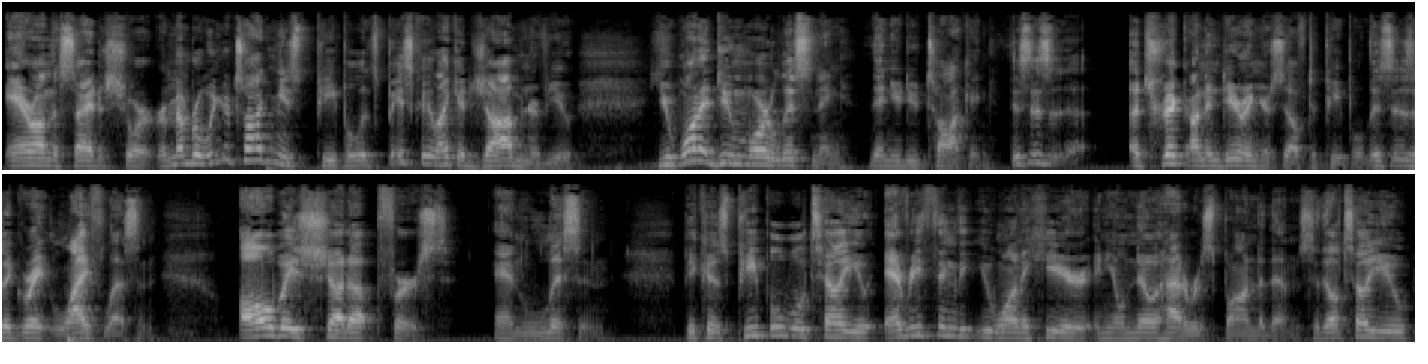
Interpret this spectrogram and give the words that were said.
Err on the side of short. Remember, when you're talking to these people, it's basically like a job interview you want to do more listening than you do talking. This is a trick on endearing yourself to people. This is a great life lesson. Always shut up first and listen. because people will tell you everything that you want to hear and you'll know how to respond to them. So they'll tell you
